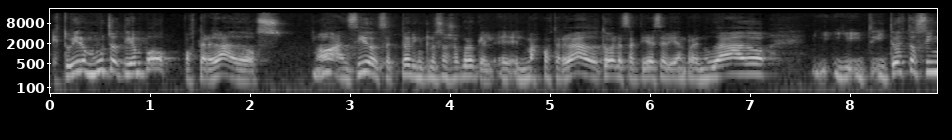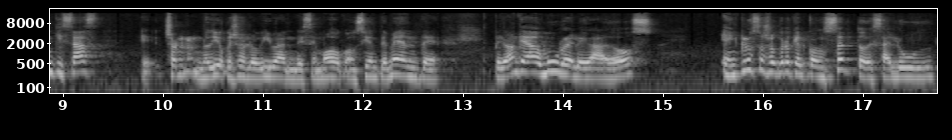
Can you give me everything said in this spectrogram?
estuvieron mucho tiempo postergados, ¿no? Han sido el sector incluso yo creo que el, más postergado, todas las actividades se habían reanudado y, todo esto sin quizás, eh, yo no, digo que ellos lo vivan de ese modo conscientemente, pero han quedado muy relegados e incluso yo creo que el concepto de salud,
